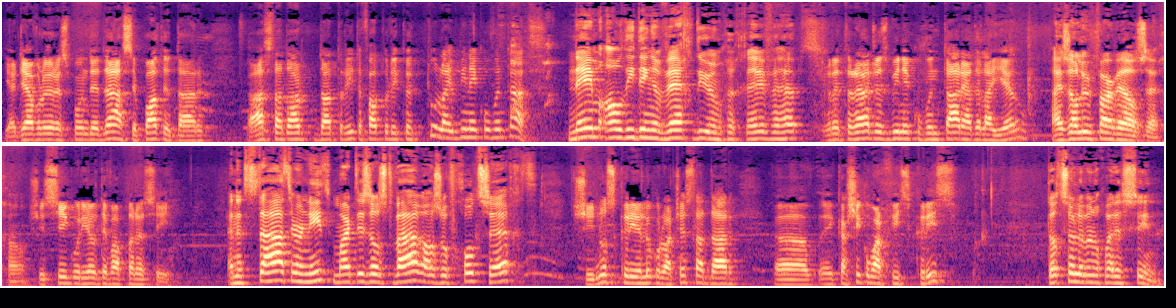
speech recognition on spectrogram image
Iar diavolul răspunde, da, se poate, dar asta doar datorită faptului că tu l-ai binecuvântat. Neem al die dingen weg die u hem gegeven hebt. Retrageți binecuvântarea de la el Hij zal u vaarwel zeggen. și sigur el te va părăsi. En het staat er niet, maar het is als het ware alsof God zegt: Și nu scrie lucrul acesta, dar uh, e ca și cum ar fi scris, Dat zullen we nog wel eens zien.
